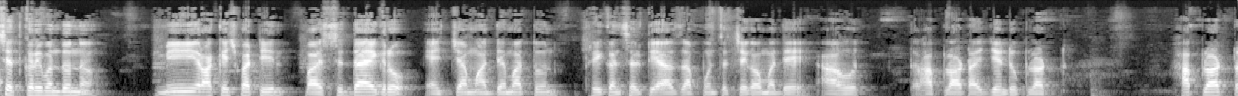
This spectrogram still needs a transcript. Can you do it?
शेतकरी बंधूंनो. मी राकेश पाटील बाळसिद्ध ॲग्रो यांच्या माध्यमातून फ्री कन्सल्टी आज आपण चच्चेगावमध्ये आहोत. तर हा प्लॉट आहे झेंडू प्लॉट हा प्लॉट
